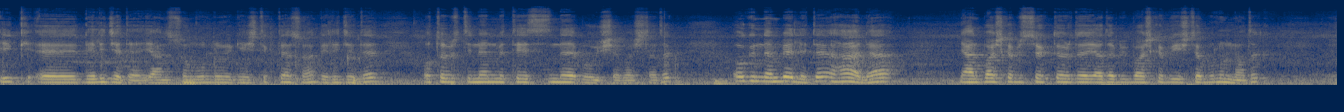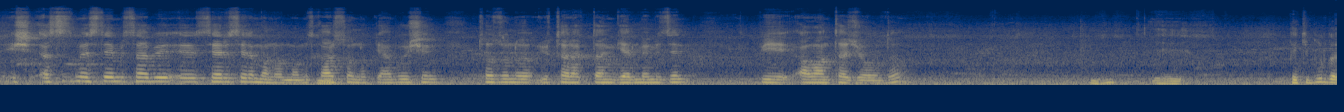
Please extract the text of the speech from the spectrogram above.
ilk e, Delice'de yani Sungurlu'yu geçtikten sonra Delice'de otobüs dinlenme tesisinde bu işe başladık. O günden belli de hala yani başka bir sektörde ya da bir başka bir işte bulunmadık. İş, asıl mesleğimiz tabi e, servis elemanı olmamız, garsonluk. Yani bu işin tozunu yutaraktan gelmemizin bir avantajı oldu. Ee, Peki burada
